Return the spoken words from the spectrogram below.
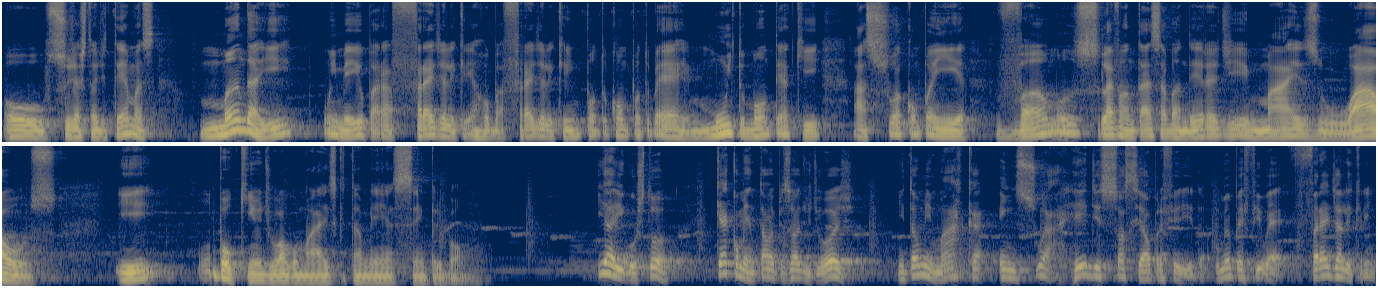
ou sugestão de temas, manda aí um e-mail para fredalecrim.com.br. Muito bom ter aqui a sua companhia. Vamos levantar essa bandeira de mais uaus e um pouquinho de algo mais que também é sempre bom. E aí, gostou? Quer comentar o episódio de hoje? Então me marca em sua rede social preferida. O meu perfil é Fred Alecrim.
